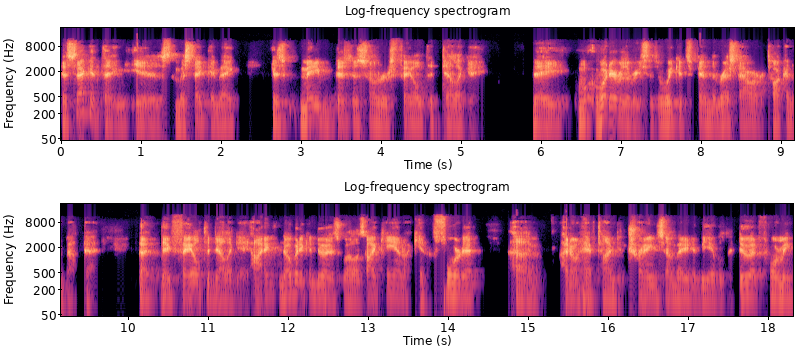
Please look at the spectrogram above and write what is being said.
The second thing is the mistake they make is many business owners fail to delegate. They, whatever the reasons, and we could spend the rest hour talking about that, but they fail to delegate. I nobody can do it as well as I can. I can't afford it. Um, I don't have time to train somebody to be able to do it for me.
